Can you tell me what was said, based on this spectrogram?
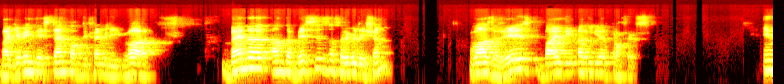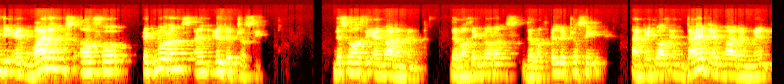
by giving the stamp of the family war, banner on the basis of revelation was raised by the earlier prophets. In the environs of uh, ignorance and illiteracy, this was the environment. There was ignorance, there was illiteracy, and it was in that environment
